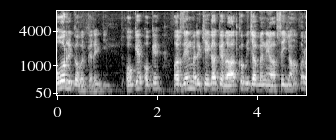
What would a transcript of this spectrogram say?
और रिकवर करेगी। ओके ओके और जेन में रखिएगा कि रात को भी जब मैंने आपसे यहाँ पर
